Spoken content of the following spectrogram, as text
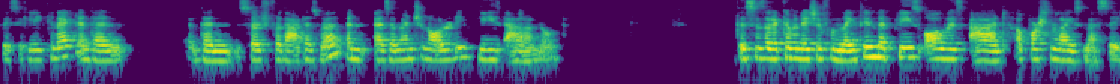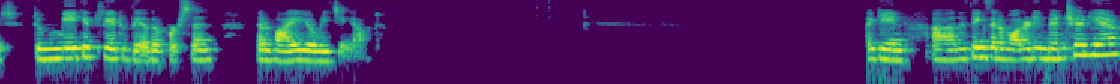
basically connect and then then search for that as well. And as i mentioned already please add a note this is a recommendation from linkedin that please always add a personalized message to make it clear to the other person that why you're reaching out again, uh, the things that I've already mentioned here,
